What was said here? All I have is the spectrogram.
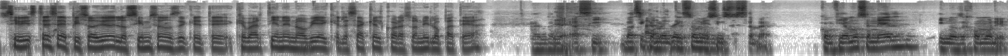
¿Sí viste ese episodio de Los Simpsons de que, te, que Bart tiene novia y que le saca el corazón y lo patea? Ándale, así. Básicamente eso nos hizo. Confiamos en él y nos dejó morir.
